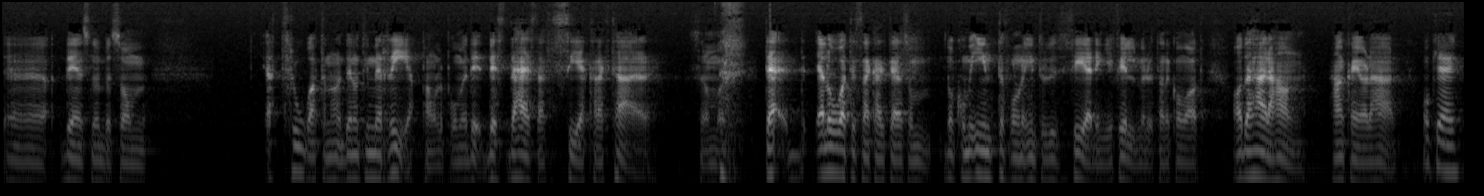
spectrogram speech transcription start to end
Eh, det är en snubbe som, jag tror att han det är någonting med rep han håller på med. Det, det, det här är sådana C-karaktärer. Så de, det, jag lovar att det är sådana karaktärer som, de kommer inte få någon introducering i filmen utan det kommer vara att, ja det här är han, han kan göra det här. Okej.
